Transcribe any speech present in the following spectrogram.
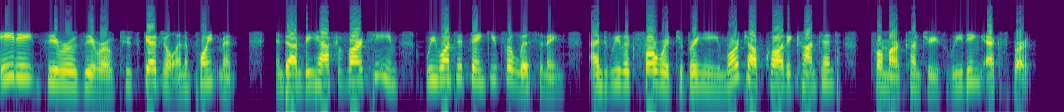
8800 to schedule an appointment. And on behalf of our team, we want to thank you for listening, and we look forward to bringing you more top quality content from our country's leading experts.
